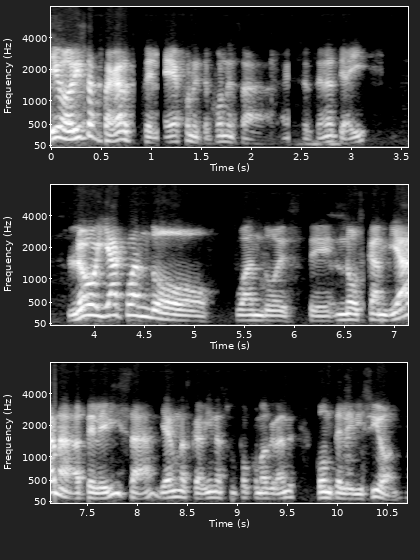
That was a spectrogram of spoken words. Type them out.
digo, ahorita pues agarras tu teléfono y te pones a, entretenerte ahí. Luego ya cuando, cuando este, nos cambiaron a, Televisa, ya en unas cabinas un poco más grandes, con televisión,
